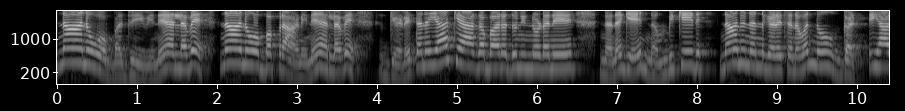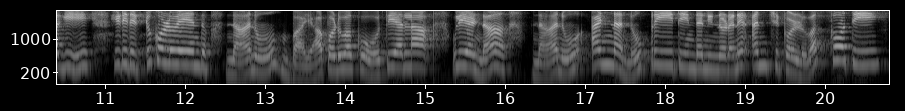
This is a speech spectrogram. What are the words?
ನಾನು ಒಬ್ಬ ಜೀವಿನೇ ಅಲ್ಲವೇ? ನಾನು ಒಬ್ಬ ಪ್ರಾಣಿನೇ ಅಲ್ಲವೇ? ಗೆಳೆತನ ಯಾಕೆ ಆಗಬಾರದು ನಿನ್ನೊಡನೆ? ನನಗೆ ನಂಬಿಕೆ ಇದೆ. ನಾನು ನನ್ನ ಗೆಳೆತನವನ್ನು ಗಟ್ಟಿಯಾಗಿ ಹಿಡಿದಿಟ್ಟುಕೊಳ್ಳುವೆ ಎಂದು. ನಾನು ಭಯ ಪಡುವ ಕೋತಿಯಲ್ಲ ಹುಲಿಯಣ್ಣ, ನಾನು ಅಣ್ಣನ್ನು ಪ್ರೀತಿಯಿಂದ ನಿನ್ನೊಡನೆ ಹಂಚಿಕೊಳ್ಳುವ ಕೋತಿ.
